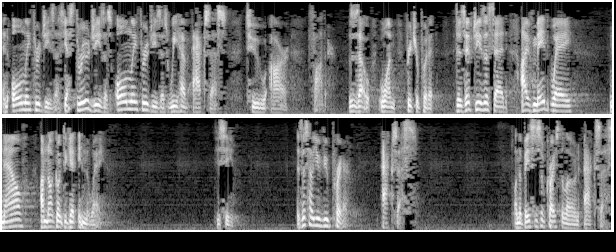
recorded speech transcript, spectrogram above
and only through Jesus, yes, through Jesus, only through Jesus, we have access to our Father. This is how one preacher put it. It's as if Jesus said, I've made the way, now I'm not going to get in the way. Do you see? Is this how you view prayer? Access. On the basis of Christ alone, access.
